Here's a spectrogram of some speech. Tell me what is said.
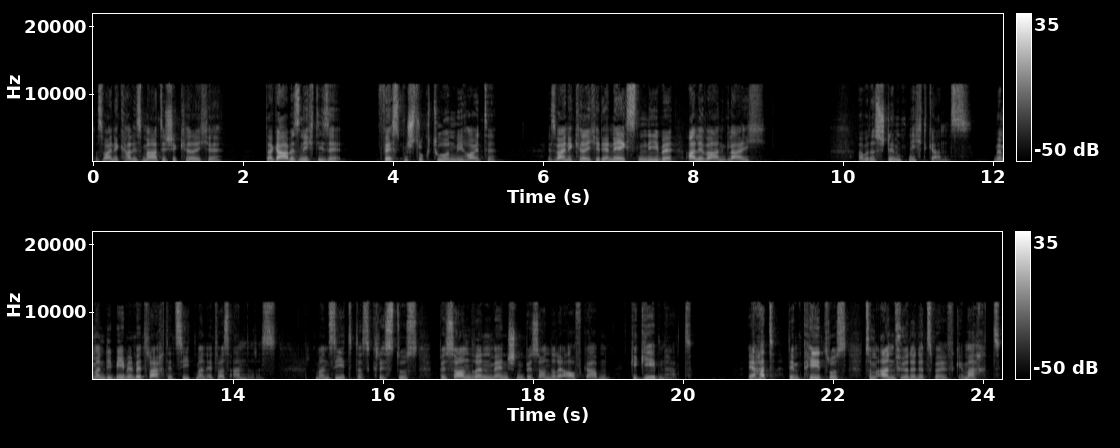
das war eine charismatische Kirche, da gab es nicht diese festen Strukturen wie heute. Es war eine Kirche der Nächstenliebe, alle waren gleich. Aber das stimmt nicht ganz. Wenn man die Bibel betrachtet, sieht man etwas anderes. Man sieht, dass Christus besonderen Menschen besondere Aufgaben gegeben hat. Er hat den Petrus zum Anführer der Zwölf gemacht.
